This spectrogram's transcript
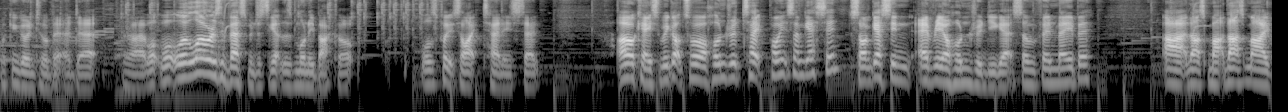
We can go into a bit of debt. Right, we'll, we'll lower his investment just to get this money back up. We'll just put it to like 10 instead. Okay, so we got to 100 tech points, I'm guessing. So I'm guessing every 100 you get something, maybe. Ah, that's my, that's my,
